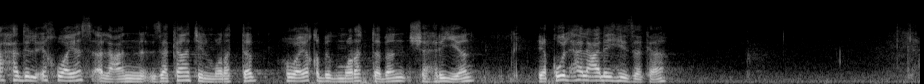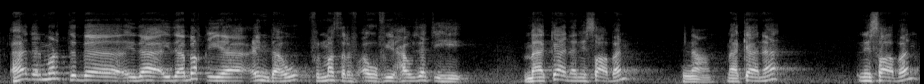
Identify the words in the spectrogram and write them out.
أحد الإخوة يسأل عن زكاة المرتب هو يقبض مرتبا شهريا يقول هل عليه زكاة؟ هذا المرتب إذا إذا بقي عنده في المصرف أو في حوزته ما كان نصابا نعم. ما كان نصابا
